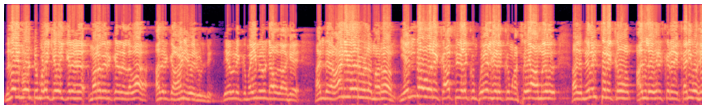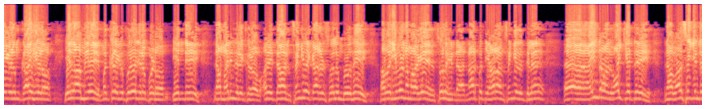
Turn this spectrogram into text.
விதை போட்டு முளைக்க வைக்கிற மரம் இருக்கிறது அல்லவா? அதற்கு ஆணி வேறு உண்டு. தேவனுக்கு மயிமை உண்டாவதாக அந்த ஆணிவேர் உள்ள மரம் எந்த ஒரு காற்றுகளுக்கும் புயல்களுக்கும் அசையாமல் அது நிலைத்திருக்கும். அதில் இருக்கிற கனிவகைகளும் காய்களும் எல்லாமே மக்களுக்கு பிரயோஜனப்படும் என்று நாம் அறிந்திருக்கிறோம். அதைத்தான் சங்கீதக்காரர் சொல்லும் போது அவர் இவனமாக சொல்லுகின்றார். நாற்பத்தி ஆறாம் சங்கீதத்தில் ஐந்தாவது வாக்கியத்தை நான் வாசிக்கின்ற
